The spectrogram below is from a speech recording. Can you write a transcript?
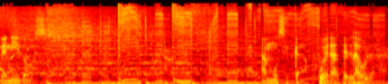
Bienvenidos a Música Fuera del Aula.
